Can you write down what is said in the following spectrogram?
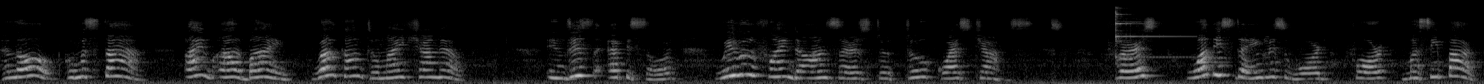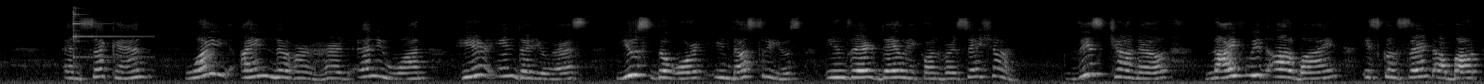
Hello, kumusta? I'm Albine. Welcome to my channel. In this episode, we will find the answers to two questions. First, what is the English word for masipag? And second, why I never heard anyone here in the US use the word industrious in their daily conversation. This channel, Life with Albine, is concerned about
